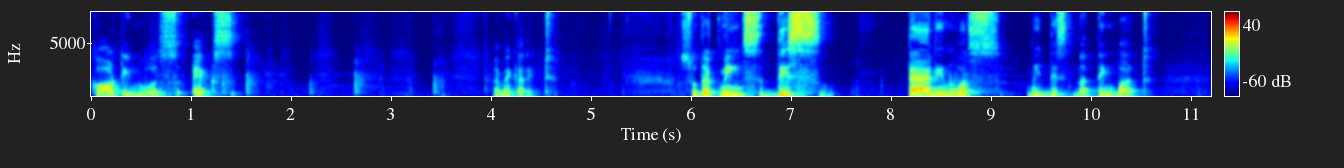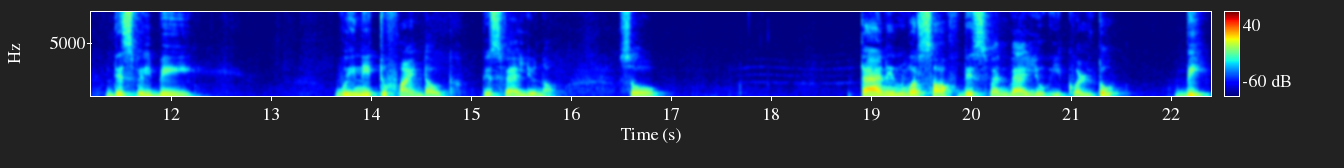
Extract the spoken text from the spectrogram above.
cot inverse x. Am I correct? So that means this tan inverse mean this nothing but this will be we need to find out this value now. So, tan inverse of this one value equal to b.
